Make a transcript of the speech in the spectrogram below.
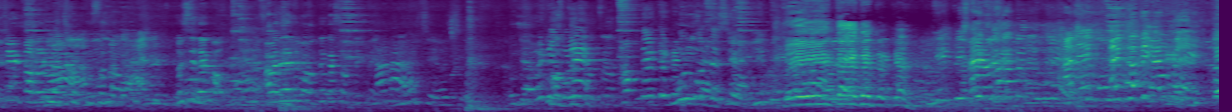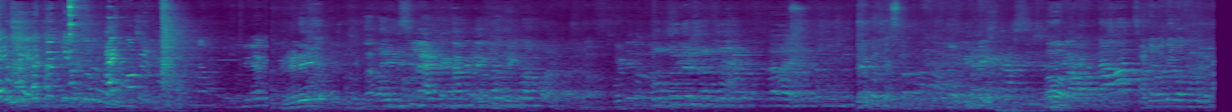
এটাই ভালো হবে আপনি একটা ভুল করতেছেন অথবা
